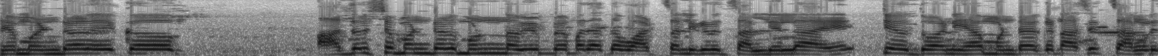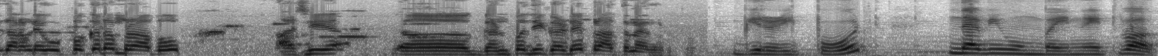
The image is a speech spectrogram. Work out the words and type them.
हे मंडळ एक आदर्श मंडळ म्हणून नवी मुंबईमध्ये आता वाटचालीकडे चाललेलं आहे. ते होतो आणि ह्या मंडळाकडे असे चांगले चांगले उपक्रम राबवत अशी गणपतीकडे प्रार्थना करतो. ब्युरो रिपोर्ट नवी मुंबई नेटवर्क.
